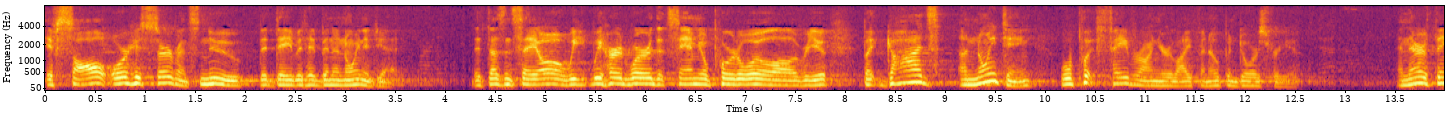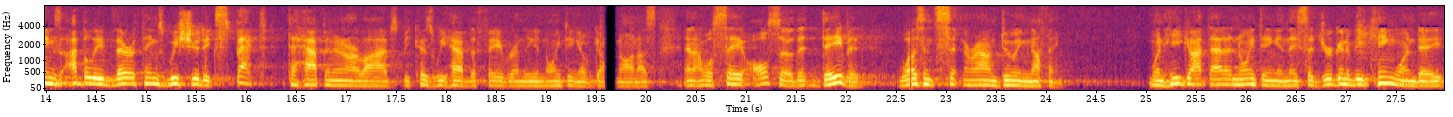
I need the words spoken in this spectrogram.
if Saul or his servants knew that David had been anointed yet. It doesn't say, oh, we, we heard word that Samuel poured oil all over you. But God's anointing will put favor on your life and open doors for you. And there are things, I believe, there are things we should expect to happen in our lives because we have the favor and the anointing of God on us. And I will say also that David wasn't sitting around doing nothing. When he got that anointing and they said, You're going to be king one day,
